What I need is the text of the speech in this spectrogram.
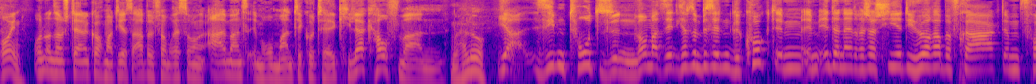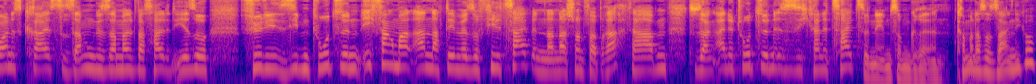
Moin. Und unserem Sternekoch Matthias Apel vom Restaurant Ahlmanns im Romantikhotel Kieler Kaufmann. Na, hallo. Ja, sieben Todsünden. Wollen wir mal sehen? Ich habe so ein bisschen geguckt, im, im Internet recherchiert, die Hörer befragt, im Freundeskreis zusammengesammelt. Was haltet ihr so für die sieben Todsünden? Ich fange mal an, nachdem wir so viel Zeit miteinander schon verbracht haben, zu sagen, eine Todsünde ist es, sich keine Zeit zu nehmen zum Grillen. Kann man das so sagen, Nico?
